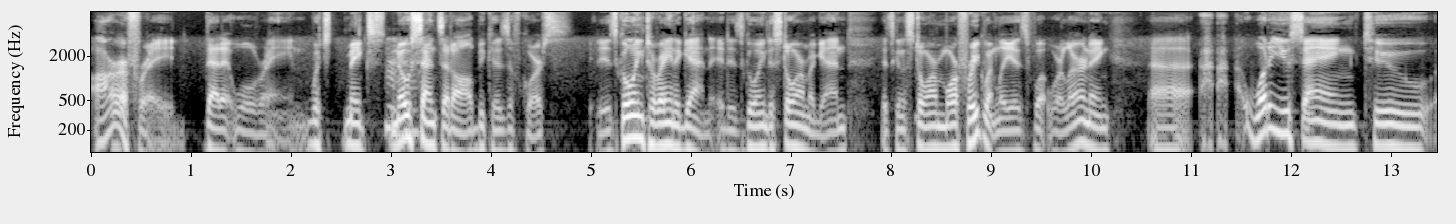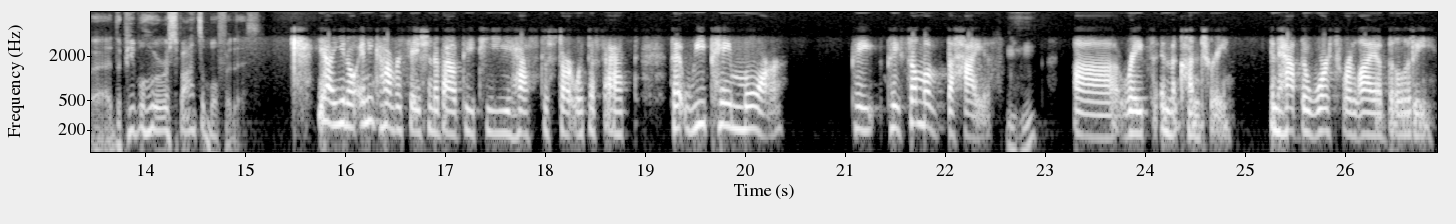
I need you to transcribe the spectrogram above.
are afraid that it will rain, which makes mm-hmm. no sense at all because, of course, it is going to rain again. It is going to storm again. It's going to storm more frequently, is what we're learning. Uh, what are you saying to uh, the people who are responsible for this? Yeah, you know, any conversation about DTE has to start with the fact that we pay more, pay pay some of the highest mm-hmm. uh, rates in the country and have the worst reliability.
